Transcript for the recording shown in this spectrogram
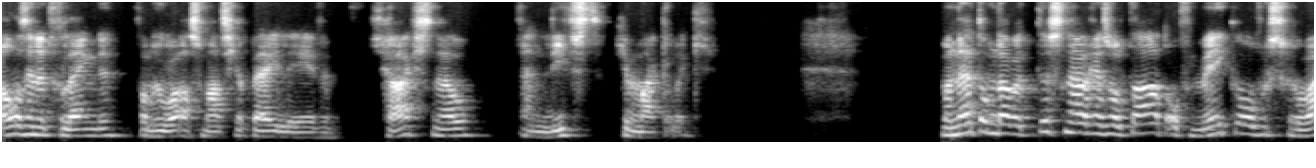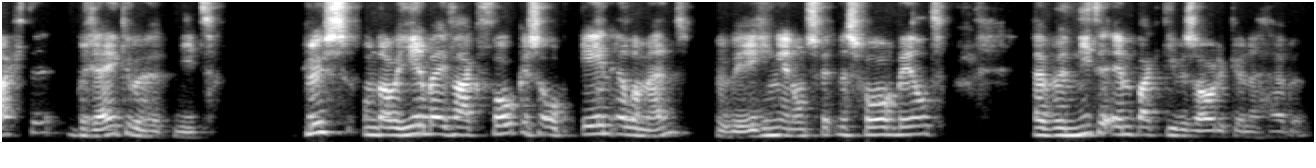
Alles in het verlengde van hoe we als maatschappij leven. Graag snel en liefst gemakkelijk. Maar net omdat we te snel resultaat of makeovers verwachten, bereiken we het niet. Plus, omdat we hierbij vaak focussen op één element, beweging in ons fitnessvoorbeeld, hebben we niet de impact die we zouden kunnen hebben.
